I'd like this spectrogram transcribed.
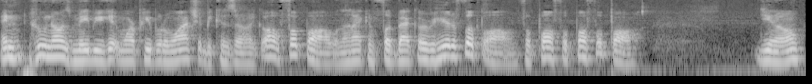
And who knows? Maybe you get more people to watch it because they're like, "Oh, football." Well, then I can flip back over here to football football, football, football. You know,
